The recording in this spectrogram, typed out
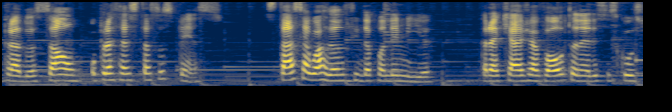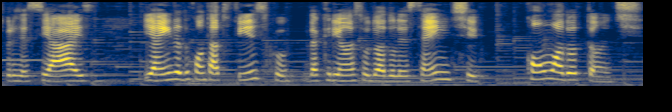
para adoção, o processo está suspenso. está se aguardando o fim da pandemia, para que haja volta né, desses cursos presenciais e ainda do contato físico da criança ou do adolescente com o adotante.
